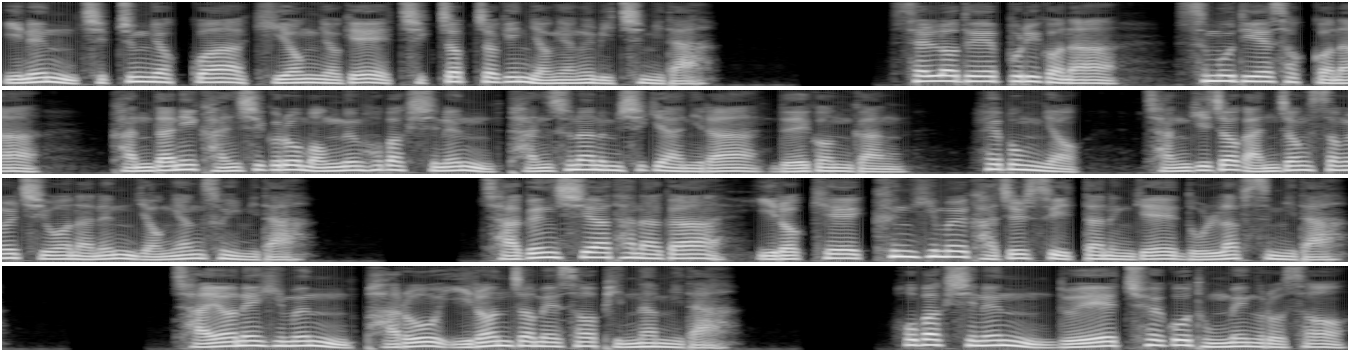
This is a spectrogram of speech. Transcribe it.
이는 집중력과 기억력에 직접적인 영향을 미칩니다. 샐러드에 뿌리거나 스무디에 섞거나 간단히 간식으로 먹는 호박씨는 단순한 음식이 아니라 뇌 건강, 회복력, 장기적 안정성을 지원하는 영양소입니다. 작은 씨앗 하나가 이렇게 큰 힘을 가질 수 있다는 게 놀랍습니다. 자연의 힘은 바로 이런 점에서 빛납니다. 호박씨는 뇌의 최고 동맹으로서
